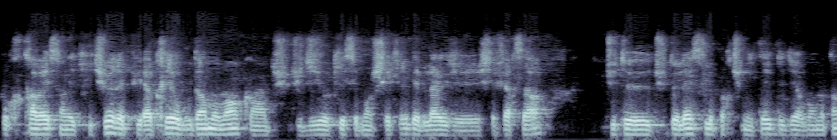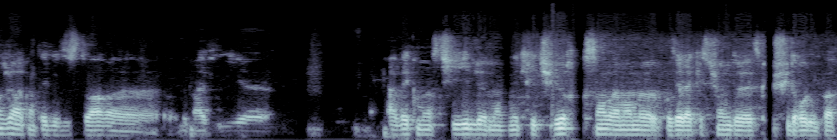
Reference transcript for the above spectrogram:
pour travailler son écriture. Et puis après, au bout d'un moment, quand tu, tu dis, OK, c'est bon, je sais écrire des blagues, je, sais faire ça, tu te, tu te laisses l'opportunité de dire, bon, maintenant, je vais raconter des histoires euh, de ma vie euh, avec mon style, mon écriture, sans vraiment me poser la question de est-ce que je suis drôle ou pas.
